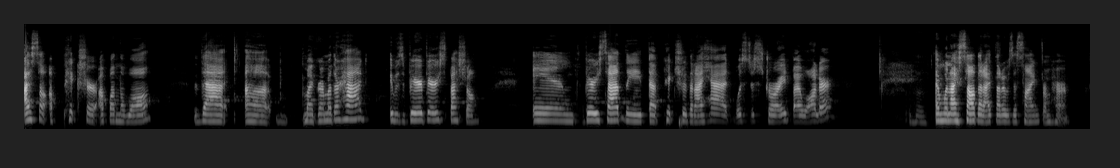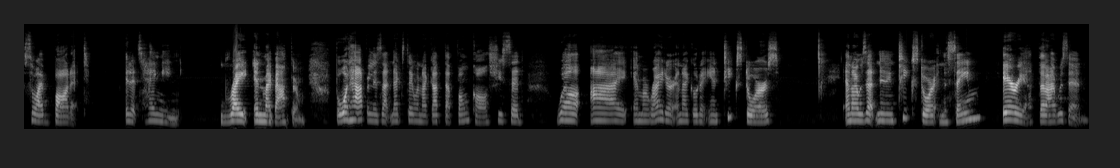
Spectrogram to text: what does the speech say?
I saw a picture up on the wall that uh, my grandmother had. It was very, very special. And very sadly, that picture that I had was destroyed by water. Mhm. And when I saw that, I thought it was a sign from her. So I bought it and it's hanging right in my bathroom. But what happened is that next day when I got that phone call, she said, Well, I am a writer and I go to antique stores. And I was at an antique store in the same area that I was in.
